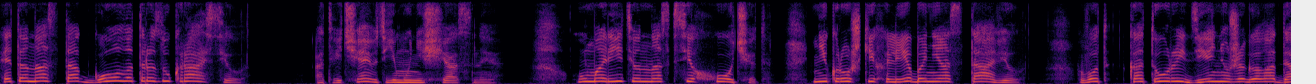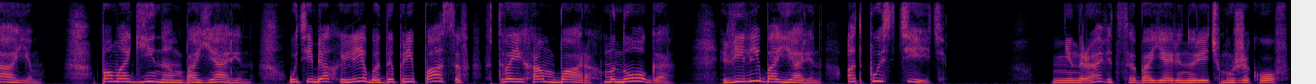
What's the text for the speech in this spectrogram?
«Это нас так голод разукрасил!» Отвечают ему несчастные. Уморить он нас всех хочет, ни крошки хлеба не оставил. Вот который день уже голодаем. Помоги нам, боярин, у тебя хлеба да припасов в твоих амбарах много. Вели, боярин, отпустить. Не нравится боярину речь мужиков,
